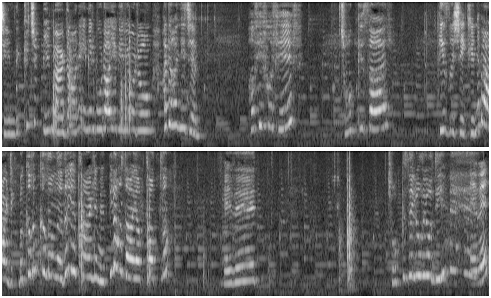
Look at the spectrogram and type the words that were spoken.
Şimdi küçük bir merdane Emir Buğra'ya veriyorum. Hadi anneciğim. Hafif hafif. Çok güzel. Pizza şeklini verdik. Bakalım kalınlığı da yeterli Evet. Çok güzel oluyor değil mi? Evet.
